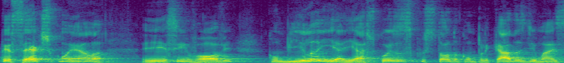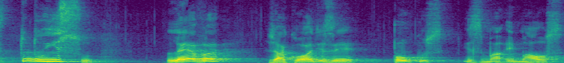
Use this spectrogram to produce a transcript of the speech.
ter sexo com ela. E se envolve com Bila e aí as coisas se tornam complicadas demais. Tudo isso leva Jacó a dizer: poucos e maus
